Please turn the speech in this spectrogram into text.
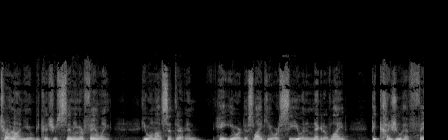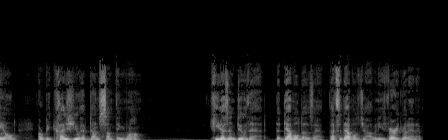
turn on you because you're sinning or failing. He will not sit there and hate you or dislike you or see you in a negative light because you have failed or because you have done something wrong. He doesn't do that. The devil does that. That's the devil's job, and he's very good at it.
